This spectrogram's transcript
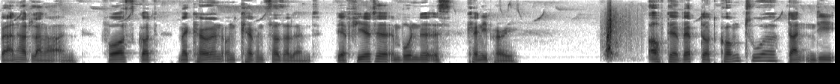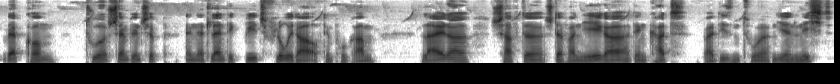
Bernhard Langer an, vor Scott McCarron und Kevin Sutherland. Der vierte im Bunde ist Kenny Perry. Auf der Web.com Tour standen die Webcom Tour Championship in Atlantic Beach, Florida auf dem Programm. Leider schaffte Stefan Jäger den Cut bei diesen Turnieren nicht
